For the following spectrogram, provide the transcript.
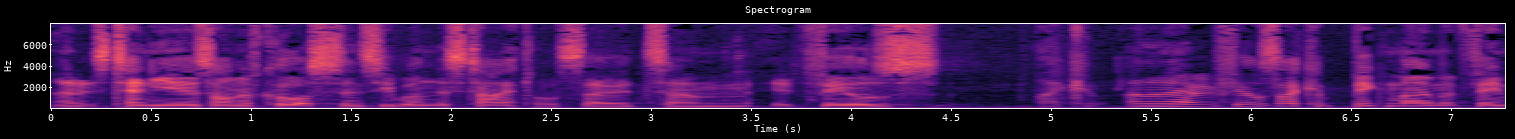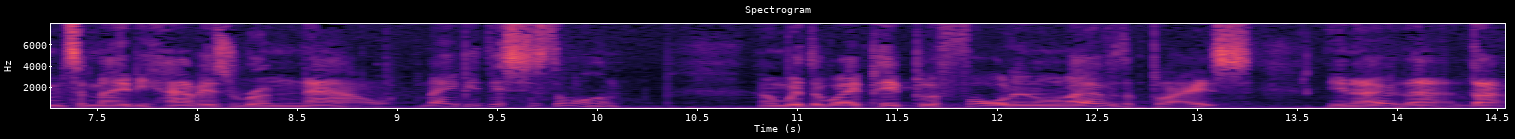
and it's ten years on, of course, since he won this title. So it um, it feels like I don't know. It feels like a big moment for him to maybe have his run now. Maybe this is the one. And with the way people have fallen all over the place, you know that that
